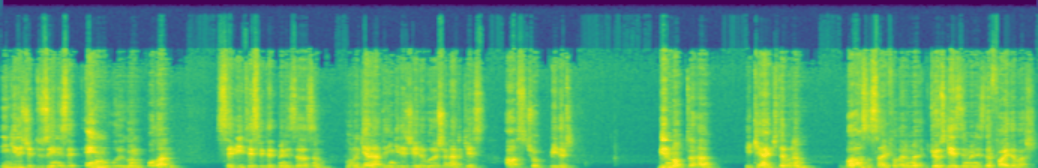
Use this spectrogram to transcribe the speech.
İngilizce düzeyinize en uygun olan seviyeyi tespit etmeniz lazım. Bunu genelde İngilizce ile uğraşan herkes az çok bilir. Bir not daha, hikaye kitabının bazı sayfalarını göz gezdirmenizde fayda var.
